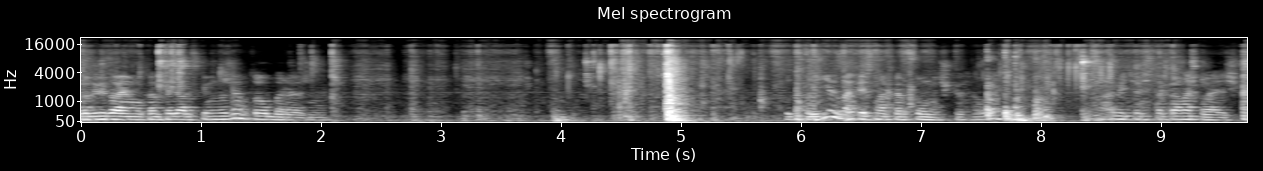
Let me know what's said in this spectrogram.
розрізаємо канцелярським ножем, то обережно. Тут є захисна картоночка, але навіть ось така наклеєчка.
